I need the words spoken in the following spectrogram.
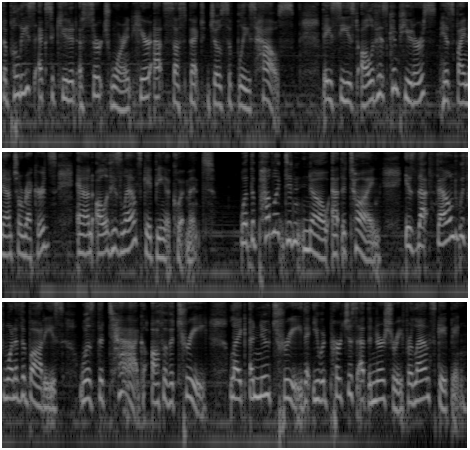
the police executed a search warrant here at suspect Joseph Blea's house. They seized all of his computers, his financial records, and all of his landscaping equipment. What the public didn't know at the time is that found with one of the bodies was the tag off of a tree, like a new tree that you would purchase at the nursery for landscaping.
